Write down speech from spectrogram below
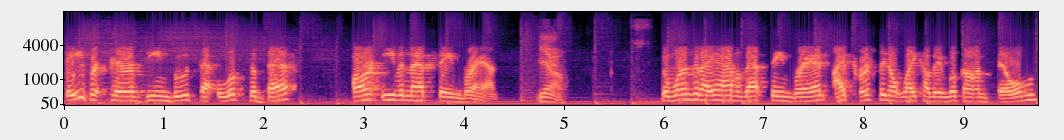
favorite pair of Dean boots that look the best aren't even that same brand. Yeah. The ones that I have of that same brand, I personally don't like how they look on film.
